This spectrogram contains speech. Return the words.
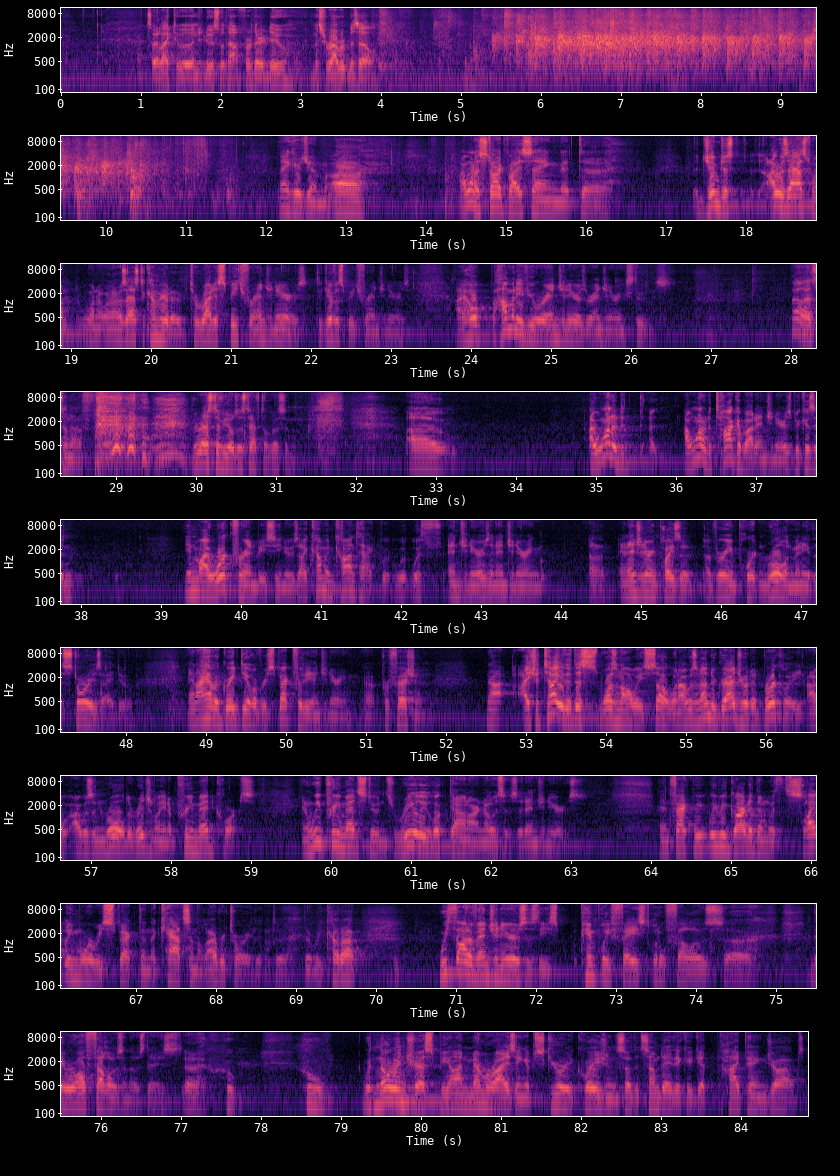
So I'd like to introduce, without further ado, Mr. Robert Bazell. Thank you, Jim. Uh, I want to start by saying that uh, Jim just, I was asked when, when, when I was asked to come here to, to write a speech for engineers, to give a speech for engineers. I hope, how many of you are engineers or engineering students? Well, that's enough. the rest of you will just have to listen. Uh, I wanted to, I wanted to talk about engineers because in, in my work for NBC News, I come in contact with engineers and engineering uh, and engineering plays a, a, very important role in many of the stories I do. And I have a great deal of respect for the engineering uh, profession. Now, I should tell you that this wasn't always so. When I was an undergraduate at Berkeley, I, I was enrolled originally in a pre-med course. And we pre-med students really looked down our noses at engineers. In fact, we, we regarded them with slightly more respect than the cats in the laboratory that, uh, that we cut up. We thought of engineers as these pimply faced little fellows. Uh, they were all fellows in those days, uh, who, who, with no interest beyond memorizing obscure equations so that someday they could get high paying jobs.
